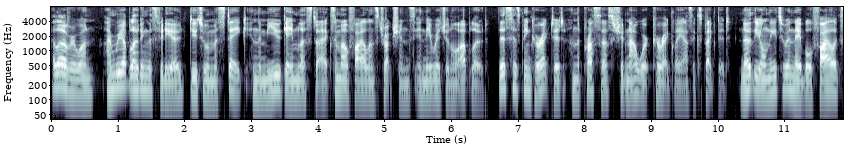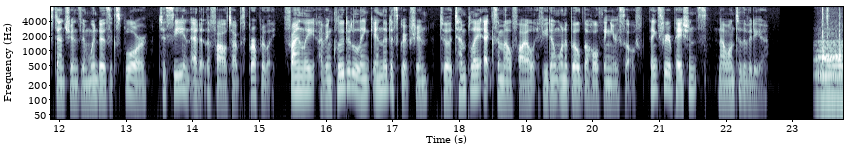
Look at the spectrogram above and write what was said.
Hello everyone, I'm re-uploading this video due to a mistake in the MiyooGameList.xml file instructions in the original upload. This has been corrected and the process should now work correctly as expected. Note that you'll need to enable file extensions in Windows Explorer to see and edit the file types properly. Finally, I've included a link in the description to a template XML file if you don't want to build the whole thing yourself. Thanks for your patience, now on to the video.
